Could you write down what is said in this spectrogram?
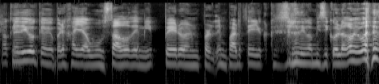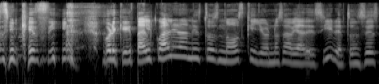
no digo que mi pareja haya abusado de mí, pero en, en parte yo creo que si se lo digo a mi psicóloga me va a decir que sí, porque tal cual eran estos nos que yo no sabía decir, entonces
